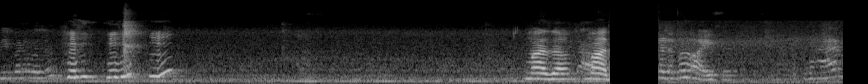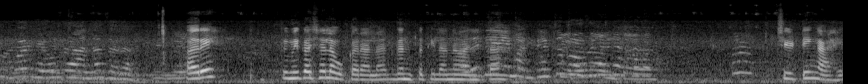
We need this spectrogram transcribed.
मी पण बोलू? माझा माझा. अरे तुम्ही कशा लवकर आलात? गणपतीला न आणता? चिटिंग आहे.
